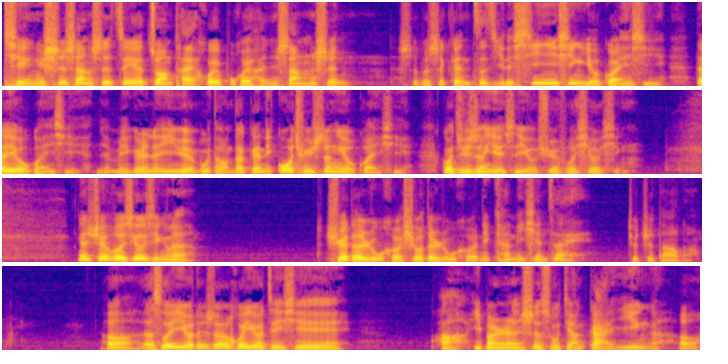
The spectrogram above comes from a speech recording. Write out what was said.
请示上师，这个状态会不会很伤身？是不是跟自己的心性有关系？都有关系。每个人的因缘不同，它跟你过去生有关系。过去生也是有学佛修行。那学佛修行呢？学得如何，修得如何？你看你现在。就知道了，啊，所以有的时候会有这些，啊，一般人世俗讲感应啊，哦，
